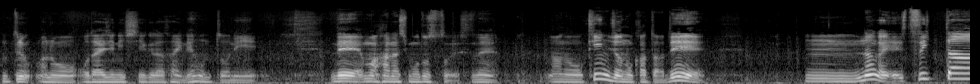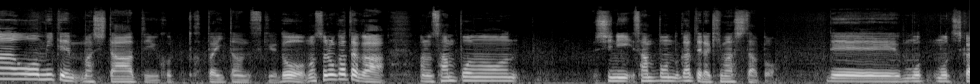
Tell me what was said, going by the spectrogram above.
本当に、あの、お大事にしてくださいね、本当に。で、まあ話戻すとですね、あの、近所の方で、うん、なんか、ツイッターを見てましたっていう方いたんですけど、まあその方が、あの、散歩の、しに、散歩がてら来ましたと。で、も、持ち帰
